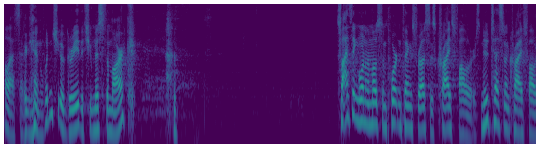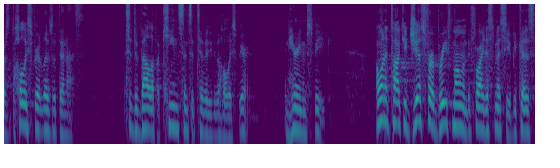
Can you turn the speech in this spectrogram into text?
I'll ask that again. Wouldn't you agree that you missed the mark? so I think one of the most important things for us as Christ followers, New Testament Christ followers, that the Holy Spirit lives within us, is to develop a keen sensitivity to the Holy Spirit and hearing Him speak. I want to talk to you just for a brief moment before I dismiss you because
